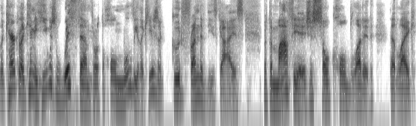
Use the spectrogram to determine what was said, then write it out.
the character like him, he was with them throughout the whole movie. Like he was a good friend of these guys, but the mafia is just so cold blooded that like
